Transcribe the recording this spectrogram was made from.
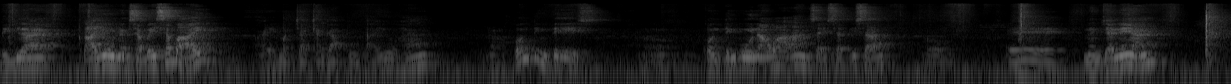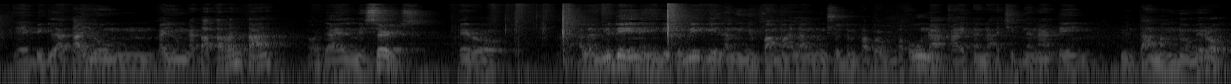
bigla tayo nagsabay-sabay, ay magtsatsaga po tayo ha. No, konting tiis, no, konting unawaan sa isa't isa. No, eh, nandyan na yan, eh, bigla tayong kayong natataranta o dahil may surge. Pero alam nyo din na hindi tumigil ang inyong pamahalang lungsod ng papabakuna kahit na na-achieve na natin yung tamang numero.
